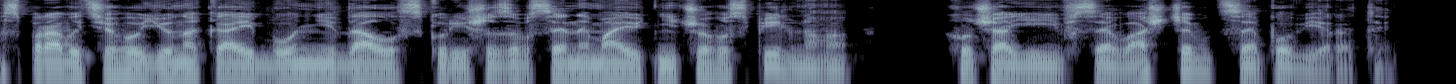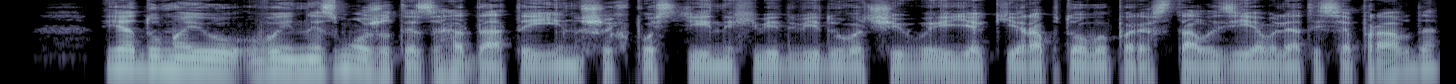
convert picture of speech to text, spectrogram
Справи цього юнака і Бонні Дал, скоріше за все, не мають нічого спільного, хоча їй все важче в це повірити. Я думаю, ви не зможете згадати інших постійних відвідувачів, які раптово перестали з'являтися, правда?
